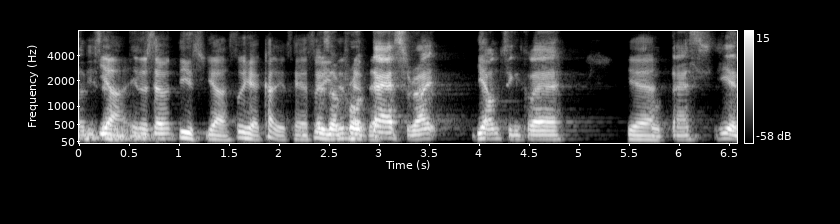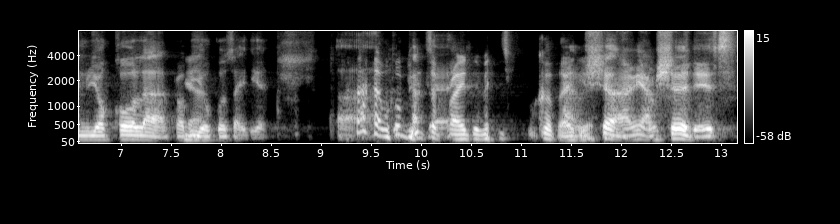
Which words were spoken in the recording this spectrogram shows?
early yeah, 70s. in the seventies. Yeah, so he had cut his hair. So There's he a didn't have that. protest, right? Yep. John Sinclair Yeah, protest. He and Yoko lah, probably Yeah. Yoko's idea. Uh, I won't be surprised if it's Cook's I'm sure. I mean, I'm sure it is.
